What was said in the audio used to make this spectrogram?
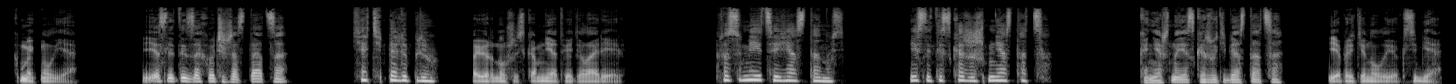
— хмыкнул я. «Если ты захочешь остаться...» «Я тебя люблю», — повернувшись ко мне, ответила Ариэль. «Разумеется, я останусь, если ты скажешь мне остаться». «Конечно, я скажу тебе остаться». Я притянул ее к себе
